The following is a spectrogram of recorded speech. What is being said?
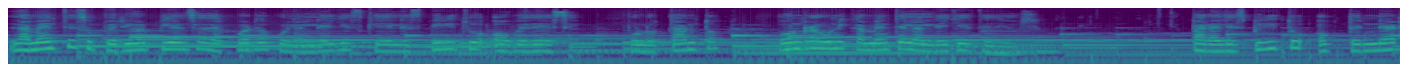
La mente superior piensa de acuerdo con las leyes que el espíritu obedece, por lo tanto, honra únicamente las leyes de Dios. Para el espíritu obtener,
